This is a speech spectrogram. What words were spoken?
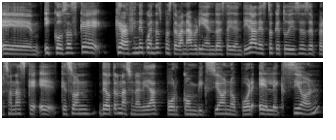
Eh, y cosas que, que a fin de cuentas pues te van abriendo esta identidad. Esto que tú dices de personas que, eh, que son de otra nacionalidad por convicción o por elección,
